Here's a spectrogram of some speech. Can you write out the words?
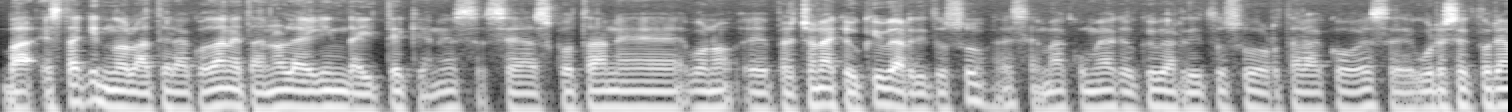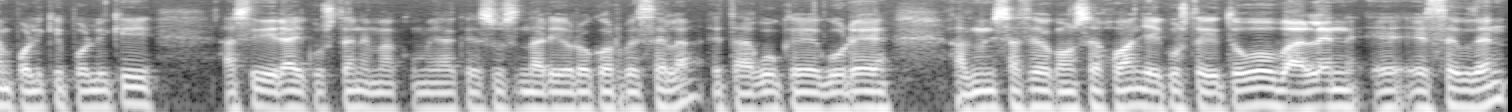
Ba, ez dakit nola aterako dan eta nola egin daiteken, ez? Ze askotan, e, bueno, e, pertsonak euki behar dituzu, ez? Emakumeak euki behar dituzu hortarako, ez? E, gure sektorean poliki-poliki hasi dira ikusten emakumeak zuzendari orokor bezala, eta guk gure administrazio konsejoan ja ikuste ditugu, ba, lehen ez zeuden,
